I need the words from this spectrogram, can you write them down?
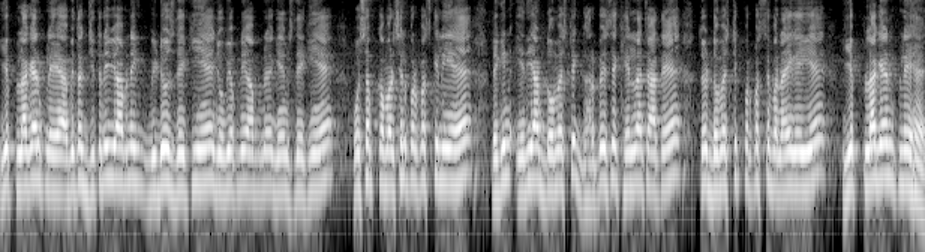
ये प्लग एंड प्ले है। अभी तक जितनी भी आपने वीडियोस देखी हैं, जो भी अपनी आपने गेम्स देखी हैं, वो सब कमर्शियल पर्पज़ के लिए हैं। लेकिन यदि आप डोमेस्टिक घर पे से खेलना चाहते हैं तो ये डोमेस्टिक पर्पज़ से बनाई गई है। ये प्लग एंड प्ले है।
